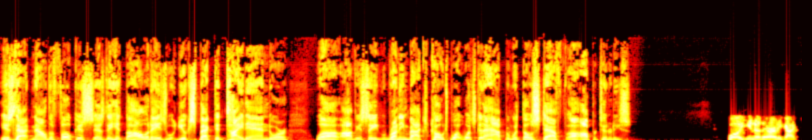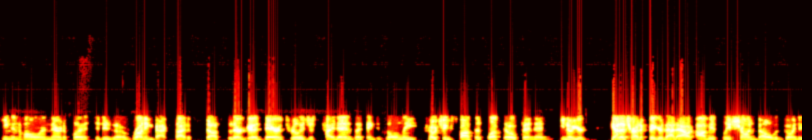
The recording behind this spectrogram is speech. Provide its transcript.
is that now the focus as they hit the holidays? What you expect at tight end or? Well, obviously, running backs coach. What what's going to happen with those staff uh, opportunities? Well, you know, they already got Keenan Hall in there to play to do the running back side of stuff, so they're good there. It's really just tight ends. I think is the only coaching spot that's left open, and you know, you're got to try to figure that out. Obviously, Sean Bell was going to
